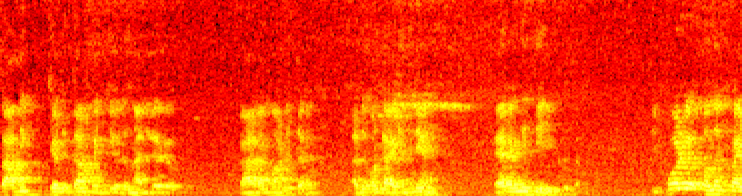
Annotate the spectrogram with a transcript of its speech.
സാധിച്ചെടുക്കാൻ പറ്റിയ ഒരു നല്ലൊരു കാലമാണിത്. അതുകൊണ്ട് അതിന് ഇറങ്ങിത്തിരിക്കുക. ഇപ്പോൾ ഒന്ന് ട്രൈ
